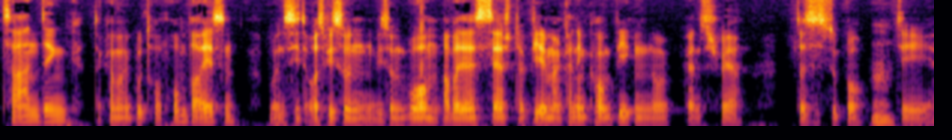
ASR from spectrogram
Zahnding, da kann man gut drauf rumbeißen. Und es sieht aus wie so ein, wie so ein Wurm, aber der ist sehr stabil, man kann ihn kaum biegen, nur ganz schwer. Das ist super. Hm. Die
